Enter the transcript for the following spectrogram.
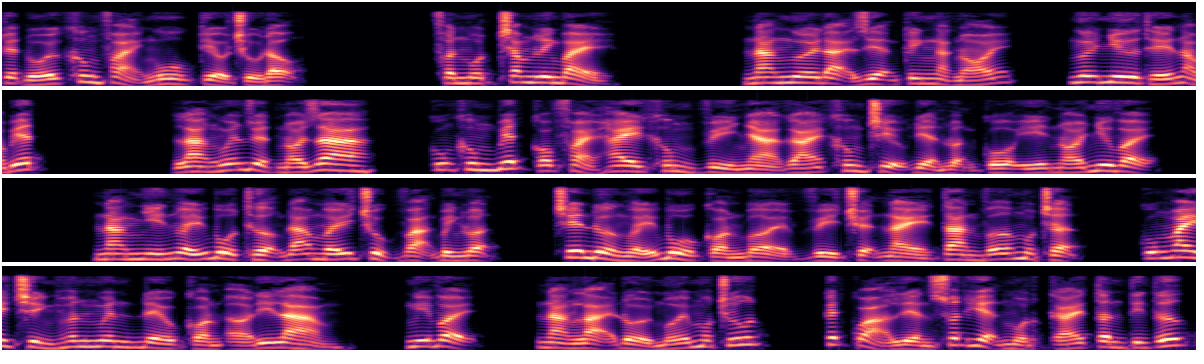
tuyệt đối không phải ngu kiểu chủ động. Phần 107 Nàng người đại diện kinh ngạc nói, ngươi như thế nào biết? Là Nguyễn Duyệt nói ra, cũng không biết có phải hay không vì nhà gái không chịu điển luận cố ý nói như vậy. Nàng nhìn ấy bù thượng đã mấy chục vạn bình luận, trên đường ấy bù còn bởi vì chuyện này tan vỡ một trận, cũng may Trình Hân Nguyên đều còn ở đi làm, nghĩ vậy, nàng lại đổi mới một chút, kết quả liền xuất hiện một cái tân tin tức.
